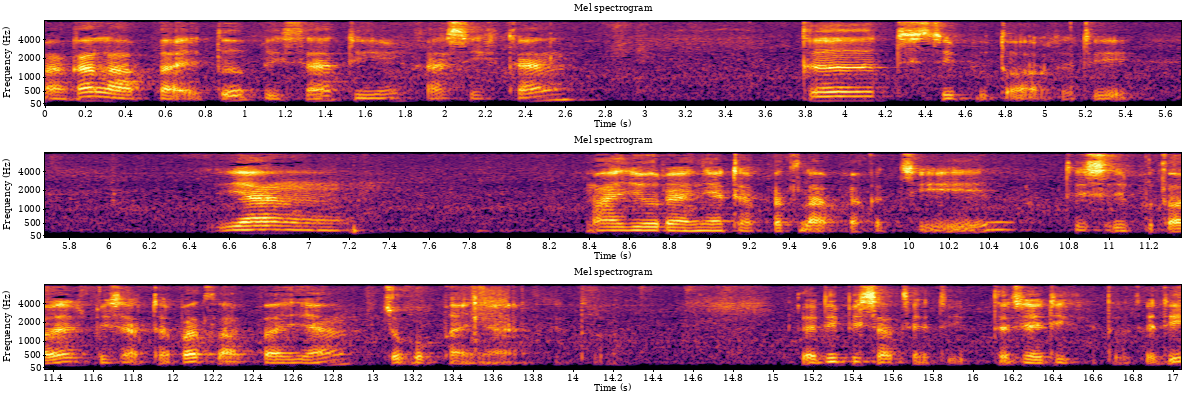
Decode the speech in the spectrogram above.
maka laba itu bisa dikasihkan ke distributor. Jadi yang mayorannya dapat laba kecil distributornya bisa dapat laba yang cukup banyak jadi bisa jadi terjadi gitu. Jadi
